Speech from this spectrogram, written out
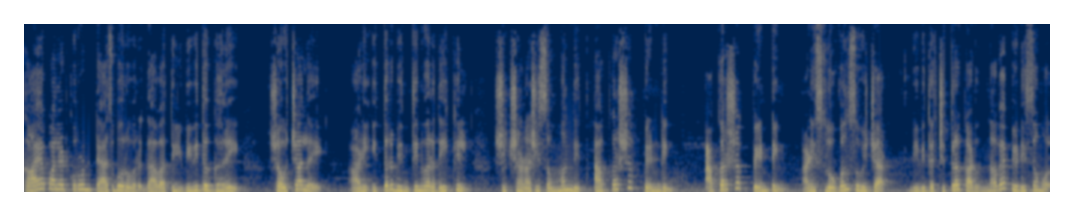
कायापालट करून त्याचबरोबर गावातील विविध घरे शौचालये आणि इतर भिंतींवर देखील शिक्षणाशी संबंधित आकर्षक पेंडिंग आकर्षक पेंटिंग आणि स्लोगन सुविचार विविध चित्र काढून नव्या पिढीसमोर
